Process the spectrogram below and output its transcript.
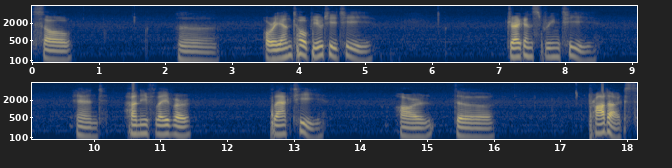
so uh, Oriental Beauty Tea, Dragon Spring Tea, and honey flavor black tea are the products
